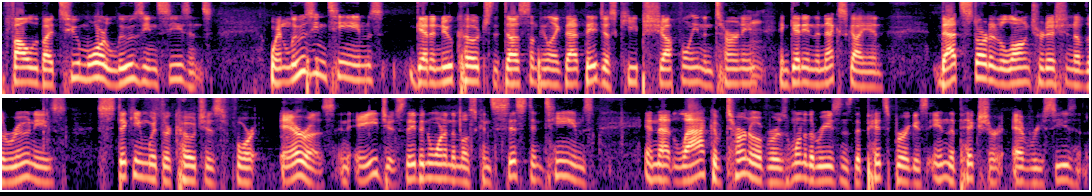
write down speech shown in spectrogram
followed by two more losing seasons. When losing teams get a new coach that does something like that, they just keep shuffling and turning mm. and getting the next guy in. That started a long tradition of the Rooneys sticking with their coaches for eras and ages. They've been one of the most consistent teams, and that lack of turnover is one of the reasons that Pittsburgh is in the picture every season.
